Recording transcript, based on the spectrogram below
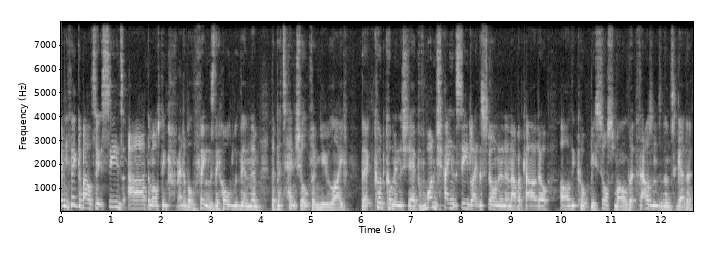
When you think about it, seeds are the most incredible things. They hold within them the potential for new life that could come in the shape of one giant seed like the stone in an avocado, or they could be so small that thousands of them together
